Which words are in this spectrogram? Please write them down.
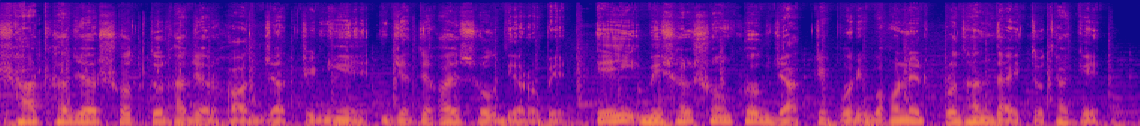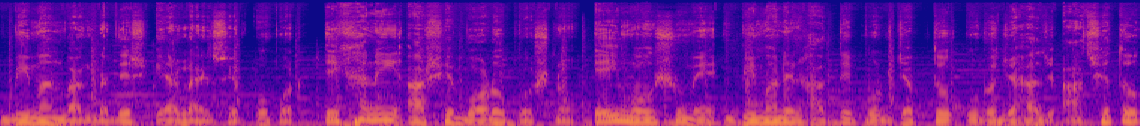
ষাট হাজার, সত্তর হাজার হজ যাত্রী নিয়ে যেতে হয় সৌদি আরবে। এই বিশাল সংখ্যক যাত্রী পরিবহনের প্রধান দায়িত্ব থাকে বিমান বাংলাদেশ এয়ারলাইন্সের ওপর। এখানেই আসে বড় প্রশ্ন, এই মৌসুমে বিমানের হাতে পর্যাপ্ত উড়োজাহাজ আছে তো?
